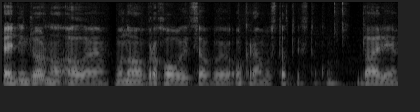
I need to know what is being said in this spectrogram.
Trading Journal, але воно враховується в окрему статистику. Далі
